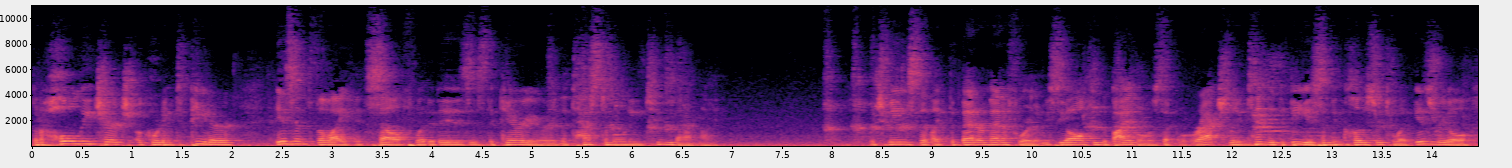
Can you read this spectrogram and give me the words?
But a holy church, according to Peter, isn't the light itself. What it is is the carrier, the testimony to that light. Which means that, like the better metaphor that we see all through the Bible is that what we're actually intended to be is something closer to what Israel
